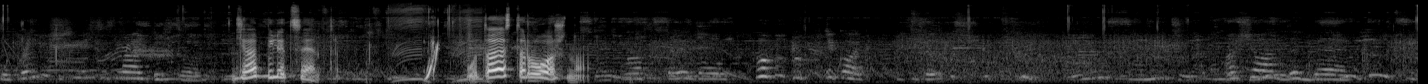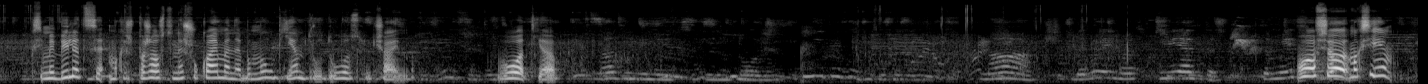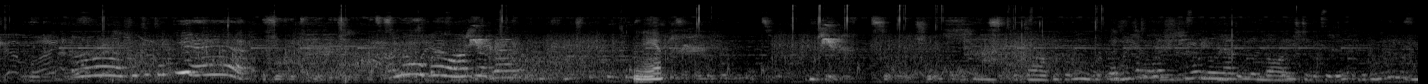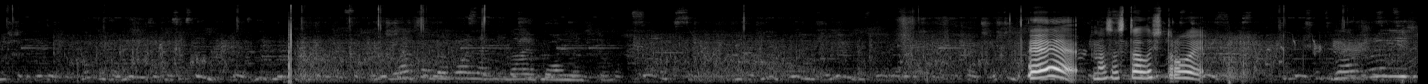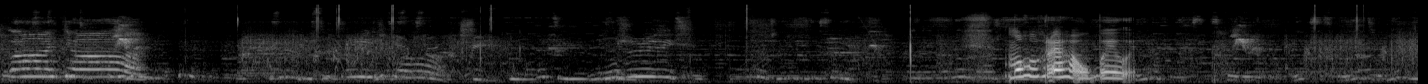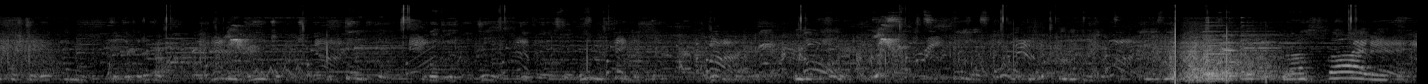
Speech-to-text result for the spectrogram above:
Я хочу ще снайперство. Я біля центру. От осторожно. Нас все йдуть. А, а, Тікай. Тікай. А що де? Максим, я біля центру. Максим, пожалуйста, не шукай мене, бо ми уб'ємо друг друга случайно. Вот я. На зелений телефон. На, дивись на світи. Це ми... О, все, Максим. А, що це таке? А ну, убила тебе. Ні. Так, я за тобою ж буду наблюдати. Я за тобою наблюдаю повністю. Е, нас осталось троє. Держись, Катя! Птичка! Держись! Мого Грега убили. Красавица!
